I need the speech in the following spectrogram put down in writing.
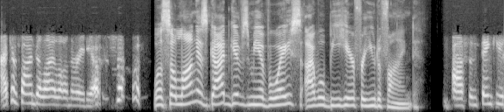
I can find Delilah on the radio. well, so long as God gives me a voice, I will be here for you to find. Awesome. Thank you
